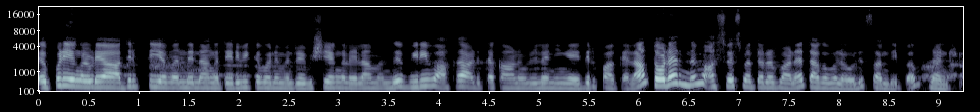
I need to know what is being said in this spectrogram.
எப்படி எங்களுடைய அதிருப்தியை வந்து நாங்க தெரிவிக்க வேண்டும் என்ற விஷயங்கள் எல்லாம் வந்து விரிவாக அடுத்த காணொளியில நீங்க எதிர்பார்க்கலாம். தொடர்ந்தும் அஸ்வஸ்ம தொடர்பான தகவலோடு சந்திப்போம். நன்றி.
